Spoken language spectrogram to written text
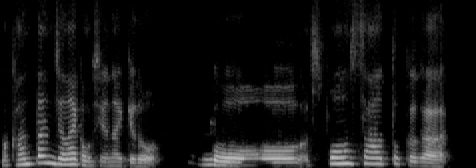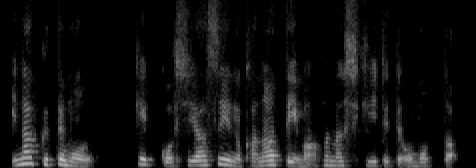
う、まあ、簡単じゃないかもしれないけど、うん。こう、スポンサーとかがいなくても結構しやすいのかなって今話聞いてて思った。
